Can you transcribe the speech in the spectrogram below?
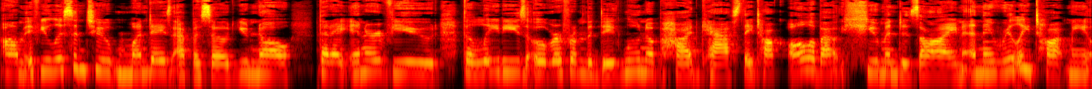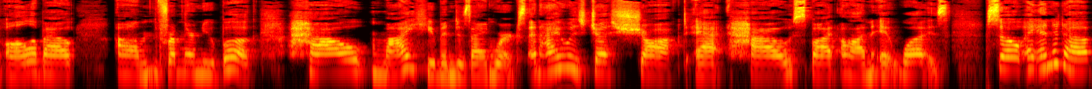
Um, if you listen to Monday's episode, you know that I interviewed the ladies over from the De Luna podcast. They talk all about human design, and they really taught me all about um, from their new book how my human design works. And I was just shocked at how spot on it was. So I ended up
